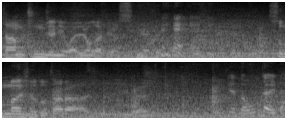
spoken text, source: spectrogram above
당 충전이 완료가 되었습니다. 숨만 쉬어도 달아. 아주 이건. 진짜 너무 달다.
